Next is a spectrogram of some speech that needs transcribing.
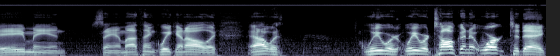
Amen, Sam. I think we can all. Uh, I was we were we were talking at work today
